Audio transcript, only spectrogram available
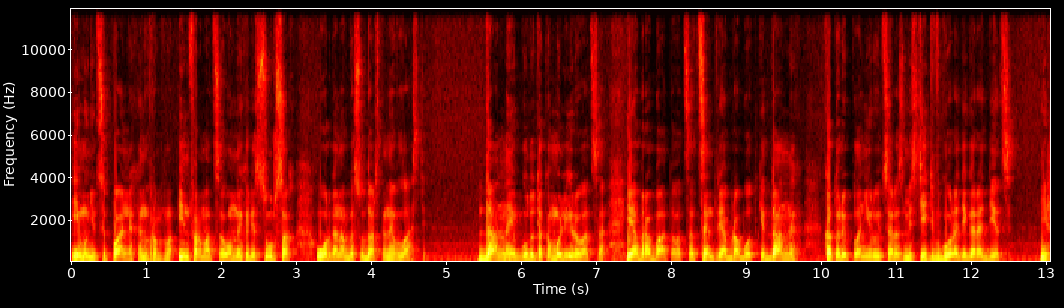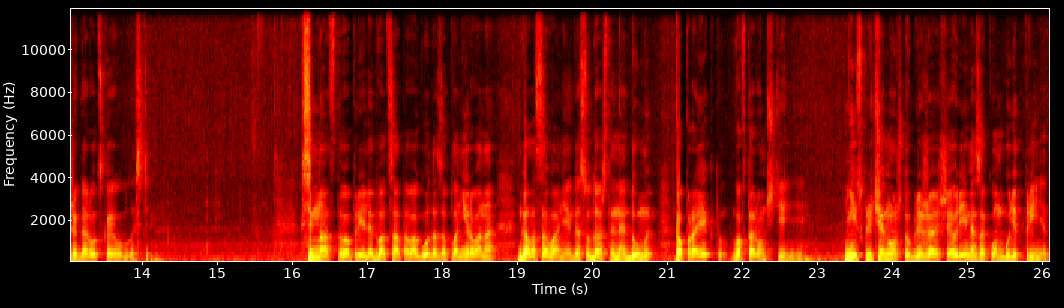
и муниципальных информационных ресурсах органов государственной власти. Данные будут аккумулироваться и обрабатываться в центре обработки данных, который планируется разместить в городе Городец Нижегородской области. 17 апреля 2020 года запланировано голосование Государственной Думы по проекту во втором чтении. Не исключено, что в ближайшее время закон будет принят.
